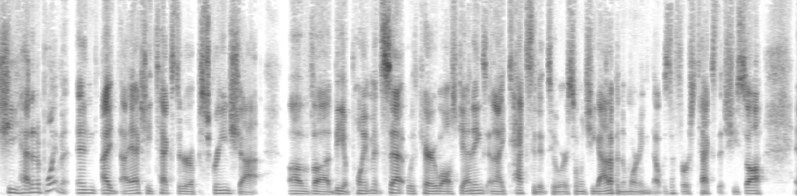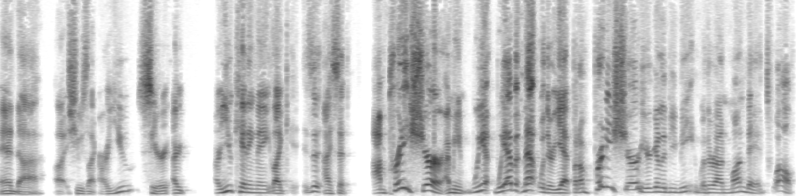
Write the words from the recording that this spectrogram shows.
she had an appointment and I, I actually texted her a screenshot of uh, the appointment set with Kerri Walsh Jennings, and I texted it to her. So when she got up in the morning, that was the first text that she saw, and uh, uh, she was like, "Are you serious? Are are you kidding me? Like, is it?" I said, I'm pretty sure. I mean, we we haven't met with her yet, but I'm pretty sure you're going to be meeting with her on Monday at 12.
